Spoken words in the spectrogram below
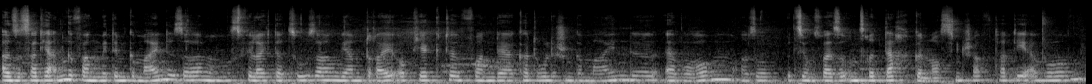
also es hat ja angefangen mit dem Gemeindesaal. Man muss vielleicht dazu sagen, wir haben drei Objekte von der katholischen Gemeinde erworben, also beziehungsweise unsere Dachgenossenschaft hat die erworben,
